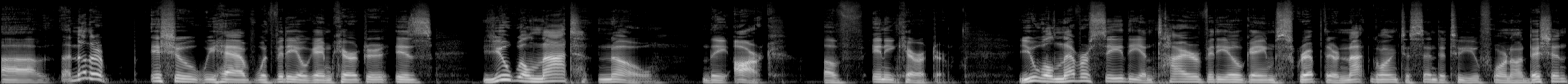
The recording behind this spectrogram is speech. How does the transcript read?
uh, another issue we have with video game character is you will not know the arc of any character. You will never see the entire video game script. They're not going to send it to you for an audition,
